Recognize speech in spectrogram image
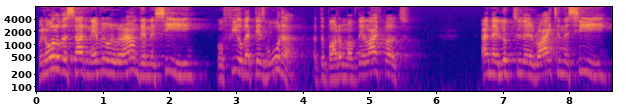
When all of a sudden, everywhere around them, they see or feel that there's water at the bottom of their lifeboat. And they look to their right in the sea,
